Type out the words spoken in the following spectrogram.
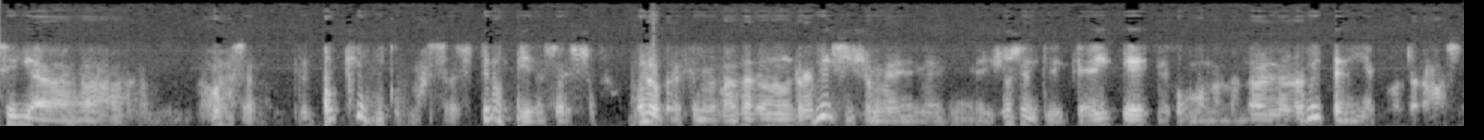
Sí, a, a, ¿Por qué más? Usted no piensa eso. Bueno, pero es que me mandaron un remis y yo me, sentí que, que, que, como me mandaron el remis tenía que votar más.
